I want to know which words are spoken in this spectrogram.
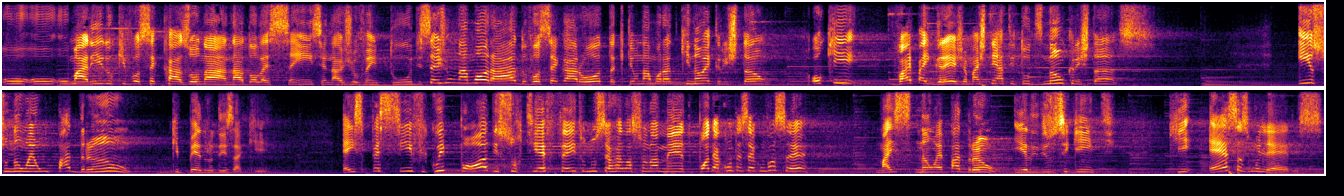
o, o, o, marido que você casou na, na adolescência, na juventude, seja um namorado, você garota, que tem um namorado que não é cristão, ou que vai para a igreja, mas tem atitudes não cristãs. Isso não é um padrão que Pedro diz aqui. É específico e pode surtir efeito no seu relacionamento, pode acontecer com você, mas não é padrão. E ele diz o seguinte: que essas mulheres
